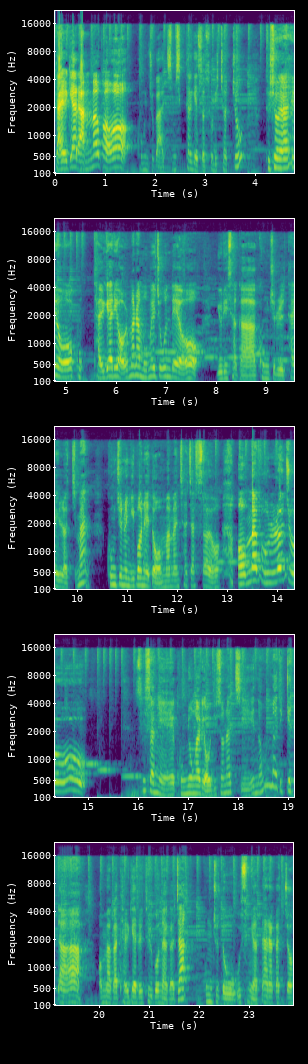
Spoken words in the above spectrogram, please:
달걀 안 먹어! 공주가 아침 식탁에서 소리쳤죠? 드셔야 해요. 고- 달걀이 얼마나 몸에 좋은데요. 요리사가 공주를 타일렀지만 공주는 이번에도 엄마만 찾았어요. 엄마 불러줘! 세상에 공룡알이 어디서 났지? 너무 맛있겠다. 엄마가 달걀을 들고 나가자 공주도 웃으며 따라갔죠.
